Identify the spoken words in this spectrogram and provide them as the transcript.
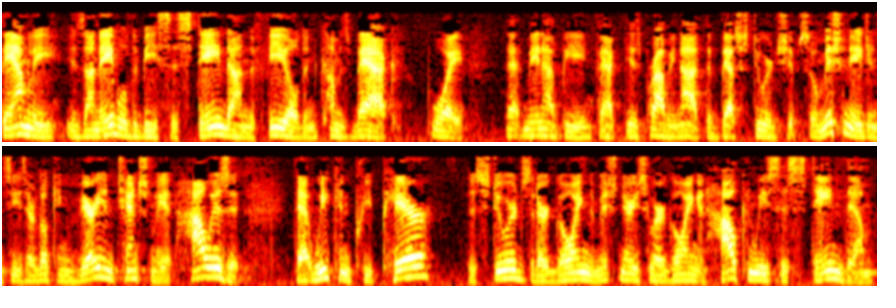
family is unable to be sustained on the field and comes back, boy, that may not be, in fact, is probably not the best stewardship. So mission agencies are looking very intentionally at how is it that we can prepare the stewards that are going, the missionaries who are going, and how can we sustain them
